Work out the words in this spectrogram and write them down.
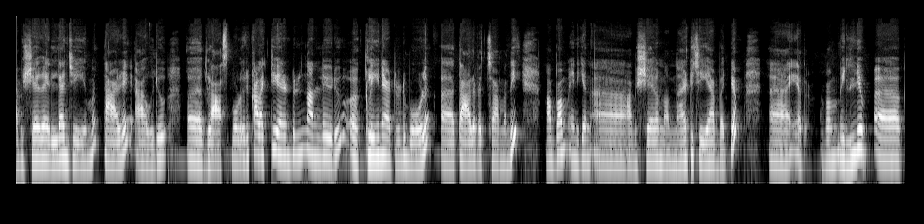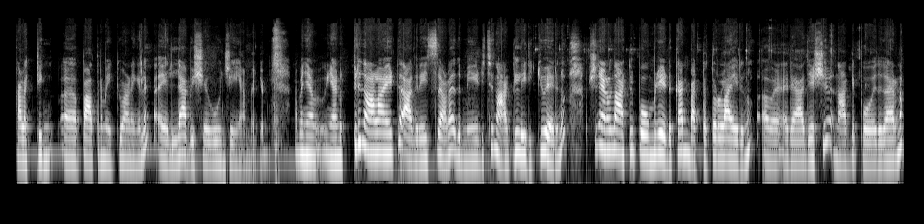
അഭിഷേകം എല്ലാം ചെയ്യുമ്പോൾ താഴെ ആ ഒരു ഗ്ലാസ് ബോൾ ഒരു കളക്ട് ചെയ്യാനായിട്ടൊരു നല്ലൊരു ക്ലീൻ ആയിട്ടൊരു ബോൾ താഴെ വെച്ചാൽ മതി. അപ്പം എനിക്ക് അഭിഷേകം നന്നായിട്ട് ചെയ്യാൻ പറ്റും. അപ്പം വലിയ കളക്റ്റിംഗ് പാത്രം വയ്ക്കുവാണെങ്കിൽ എല്ലാ അഭിഷേകവും ചെയ്യാൻ പറ്റും. അപ്പം ഞാൻ ഞാൻ ഒത്തിരി നാളായിട്ട് ആഗ്രഹിച്ചതാണ് ഇത് മേടിച്ച് നാട്ടിലിരിക്കുമായിരുന്നു പക്ഷെ ഞങ്ങൾ നാട്ടിൽ പോകുമ്പോഴേ എടുക്കാൻ പറ്റത്തുള്ളായിരുന്നു. രാജേഷ് നാട്ടിൽ പോയത് കാരണം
